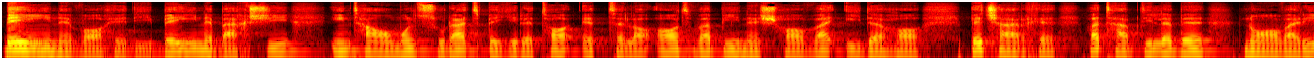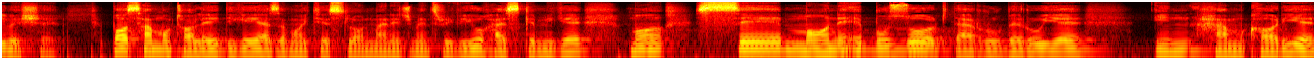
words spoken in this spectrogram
بین واحدی بین بخشی این تعامل صورت بگیره تا اطلاعات و بینش ها و ایده ها بچرخه و تبدیل به نوآوری بشه. باز هم مطالعه دیگه از MIT Sloan Management Review هست که میگه ما سه مانع بزرگ در روبروی این همکاری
